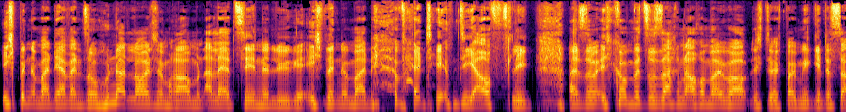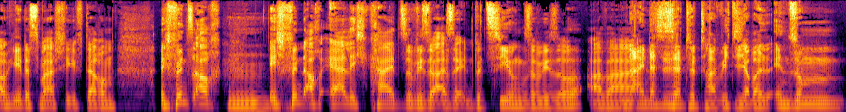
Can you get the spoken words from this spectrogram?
ich bin immer der, wenn so 100 Leute im Raum und alle erzählen eine Lüge, ich bin immer der, bei dem die auffliegt. Also ich komme mit so Sachen auch immer überhaupt nicht durch. Bei mir geht das auch jedes Mal schief. Darum, ich finde es auch, Hm. ich finde auch Ehrlichkeit sowieso, also in Beziehungen sowieso, aber Nein, das ist ja total wichtig, aber in so einem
